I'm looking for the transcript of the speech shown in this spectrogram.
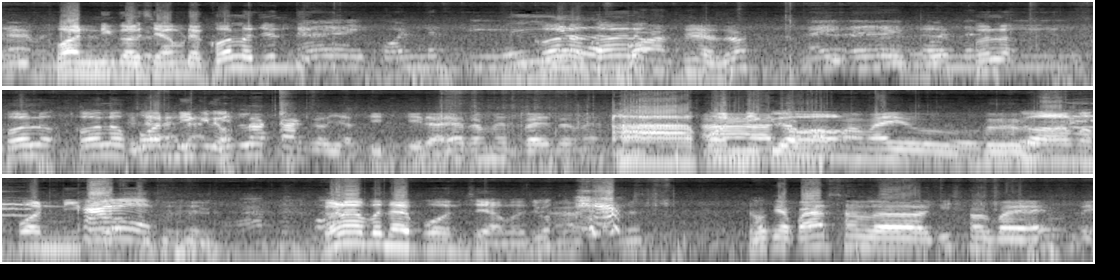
હે ફોન નીકળશે. હમણાં. ખોલો જલ્દી. ખોલો ખોલો. છે ખોલો. ખોલો ખોલો ફોન નીકળ્યો. કેટલા કાગળિયા ફિટ કર્યા હે રમેશભાઈ તમે? હા ફોન નીકળ્યો. જો મોંમાં જો આવ્યું. આમાં ફોન નીકળ્યો. ઘણા બધા ફોન છે આમાં જો. જો કે પાર્સલ કિશોરભાઈ આવ્યું ને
